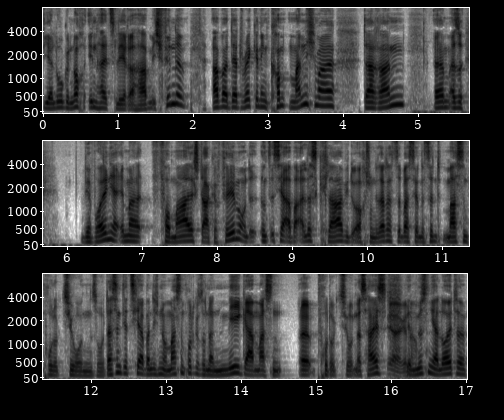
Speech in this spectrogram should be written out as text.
Dialoge noch inhaltsleerer haben. Ich finde aber, Dead Reckoning kommt manchmal daran, ähm, also wir wollen ja immer formal starke Filme und uns ist ja aber alles klar, wie du auch schon gesagt hast, Sebastian, das sind Massenproduktionen so. Das sind jetzt hier aber nicht nur Massenproduktionen, sondern Megamassenproduktionen. Äh, das heißt, ja, genau. wir müssen ja Leute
